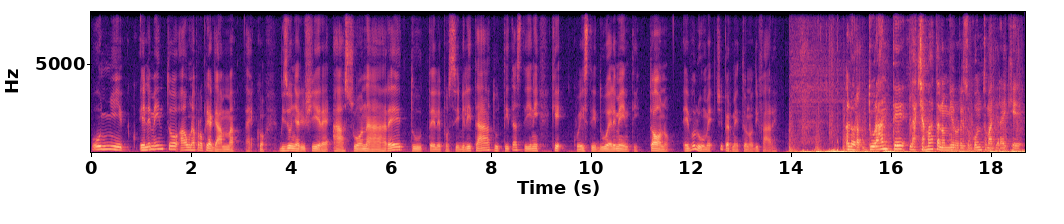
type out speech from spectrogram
ogni elemento ha una propria gamma. Ecco, bisogna riuscire a suonare tutte le possibilità, tutti i tastini che questi due elementi, tono e volume, ci permettono di fare. Allora, durante la chiamata non mi ero reso conto, ma direi che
